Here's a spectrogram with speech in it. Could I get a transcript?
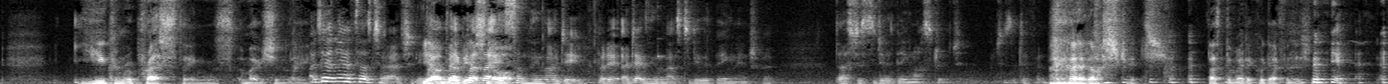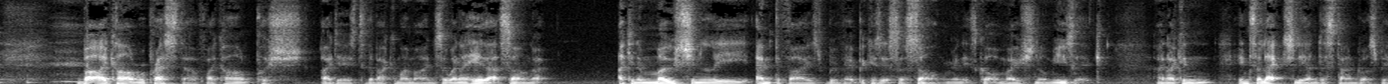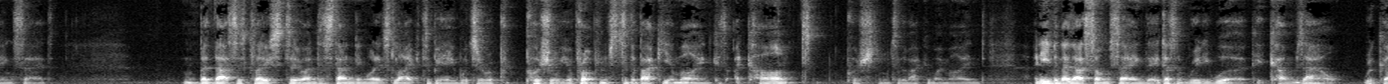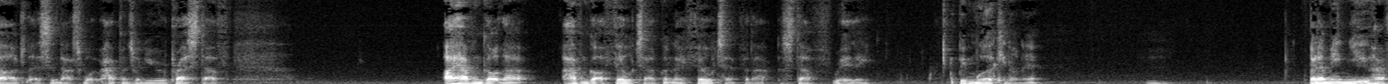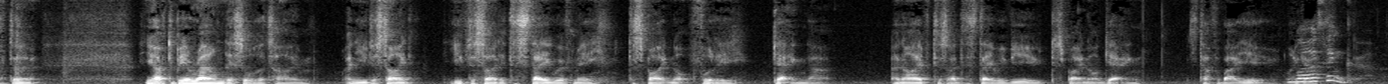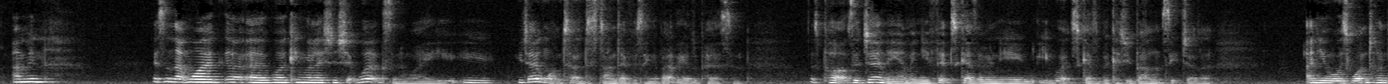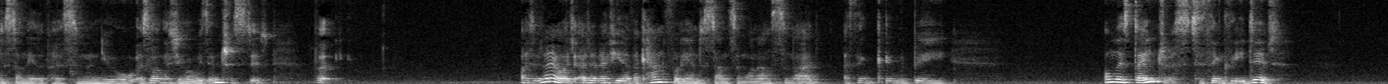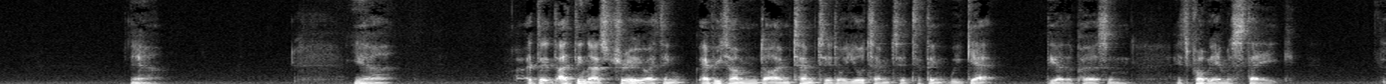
you can repress things emotionally I don't know if that's actually. Yeah, That- maybe but it's that is not. something that I do, but it, I don't think that's to do with being an introvert. That's just to do with being an ostrich, which is a different. an ostrich that's the medical definition but i can't repress stuff. I can't push ideas to the back of my mind. So when i hear that song I, I can emotionally empathize with it because it's a song and it's got emotional music. And i can intellectually understand what's being said. But that's as close to understanding what it's like to be able to rep- push all your problems to the back of your mind because i can't push them to the back of my mind. And even though that song's saying that it doesn't really work it comes mm. out regardless. And that's what happens when you repress stuff i haven't got that i haven't got a filter i've got no filter for that stuff really. I've been working on it. Hmm. But i mean you have to you have to be around this all the time and you decide you've decided to stay with me despite not fully getting that. And i've decided to stay with you despite not getting stuff about you I well, I think, I mean, isn't that why a, a working relationship works in a way? You, you you don't want to understand everything about the other person. It's part of the journey. I mean, you fit together and you you work together because you balance each other, and you always want to understand the other person, and you as long as you're always interested. But I don't know. I don't know if you ever can fully understand someone else, and I I think it would be almost dangerous to think that you did. Yeah. Yeah. I, th- I think that's true. I think every time that I'm tempted or you're tempted to think we get the other person, it's probably a mistake.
